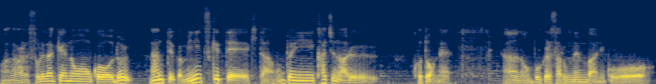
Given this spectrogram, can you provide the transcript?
まあ、だからそれだけのこうどなんていうか身につけてきた本当に価値のあることをねあの僕らサロンメンバーにこう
